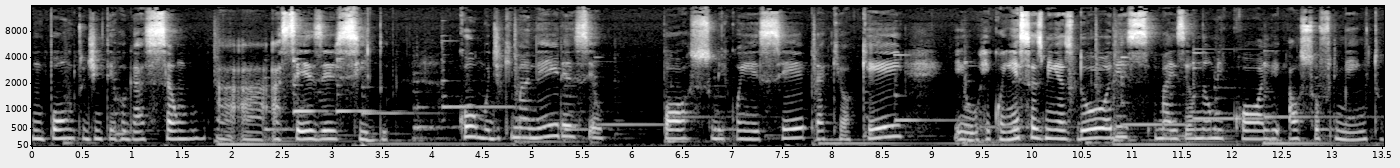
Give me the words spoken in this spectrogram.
um ponto de interrogação a, a, a ser exercido. Como, de que maneiras eu posso me conhecer para que, ok, eu reconheça as minhas dores, mas eu não me colhe ao sofrimento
